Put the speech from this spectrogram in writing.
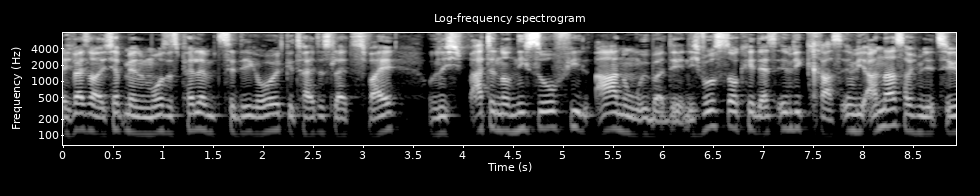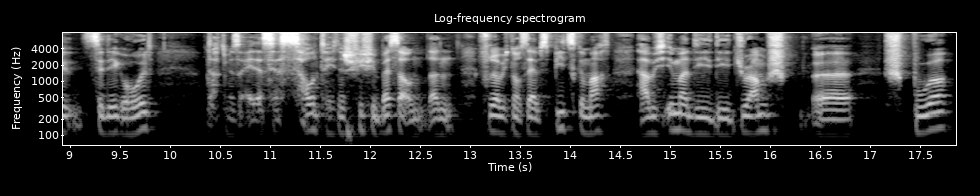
Ich weiß noch, ich habe mir eine Moses Pelham CD geholt, geteiltes Leid 2 und ich hatte noch nicht so viel Ahnung über den. Ich wusste, okay, der ist irgendwie krass, irgendwie anders, habe ich mir die CD geholt und dachte mir so, ey, das ist ja soundtechnisch viel, viel besser. Und dann, früher habe ich noch selbst Beats gemacht, habe ich immer die, die Drum, äh, Spur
